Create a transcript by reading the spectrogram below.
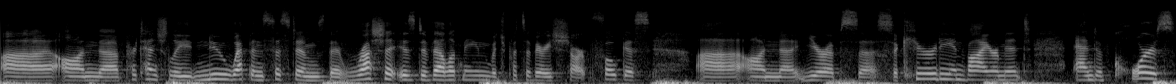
uh, on uh, potentially new weapon systems that Russia is developing, which puts a very sharp focus uh, on uh, Europe's uh, security environment. And of course,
